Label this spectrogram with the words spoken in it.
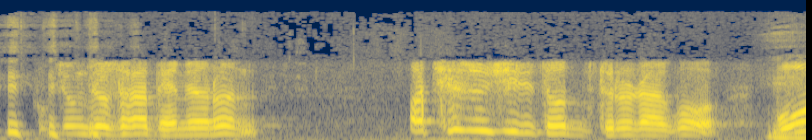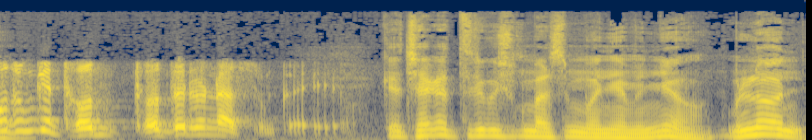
국정조사가 되면은 아, 최순실이 더 드러나고 모든 게 더 더 드러났을 거예요. 그 제가 드리고 싶은 말씀 은 뭐냐면요. 물론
